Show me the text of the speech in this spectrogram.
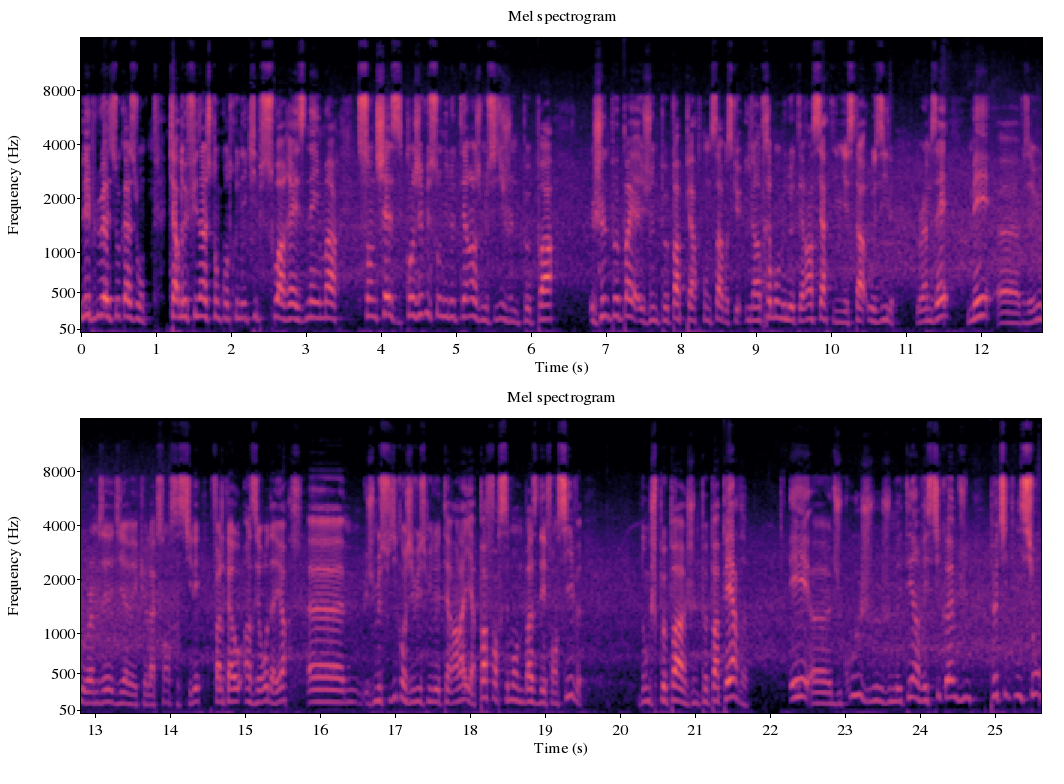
les plus belles occasions. Quart de finale, je tombe contre une équipe Suarez, Neymar, Sanchez. Quand j'ai vu son milieu de terrain, je me suis dit je ne peux pas je ne peux pas, je ne peux pas perdre contre ça parce qu'il a un très bon milieu de terrain. Certes, Iniesta, Ozil, Ramsey, mais euh, vous avez vu le Ramsey dit avec l'accent, c'est stylé. Falcao 1-0 d'ailleurs. Euh, je me suis dit quand j'ai vu ce milieu de terrain là, il n'y a pas forcément de base défensive, donc je ne peux pas perdre. Et euh, du coup, je, je m'étais investi quand même d'une petite mission.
